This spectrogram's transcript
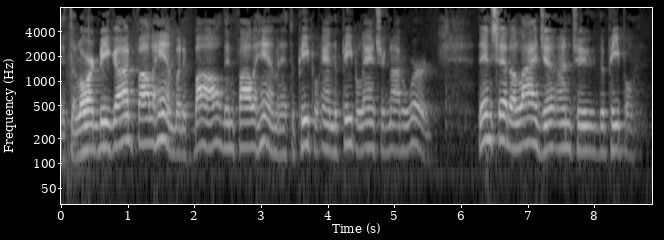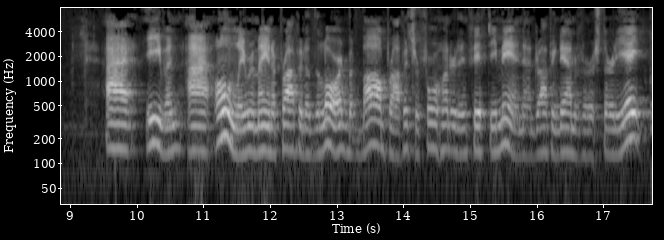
If the Lord be God, follow him. But if Baal, then follow him. And if the people, and the people answered not a word. Then said Elijah unto the people, I even, I only remain a prophet of the Lord, but Baal prophets are 450 men. Now dropping down to verse 38.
